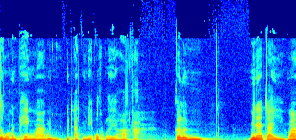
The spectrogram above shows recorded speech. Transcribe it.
สึกว่ามันเพ่งมาก มันอึดอัดอยู่ในอกเลยอะค่ะค่ะก็เลยไม่แน่ใจว่า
